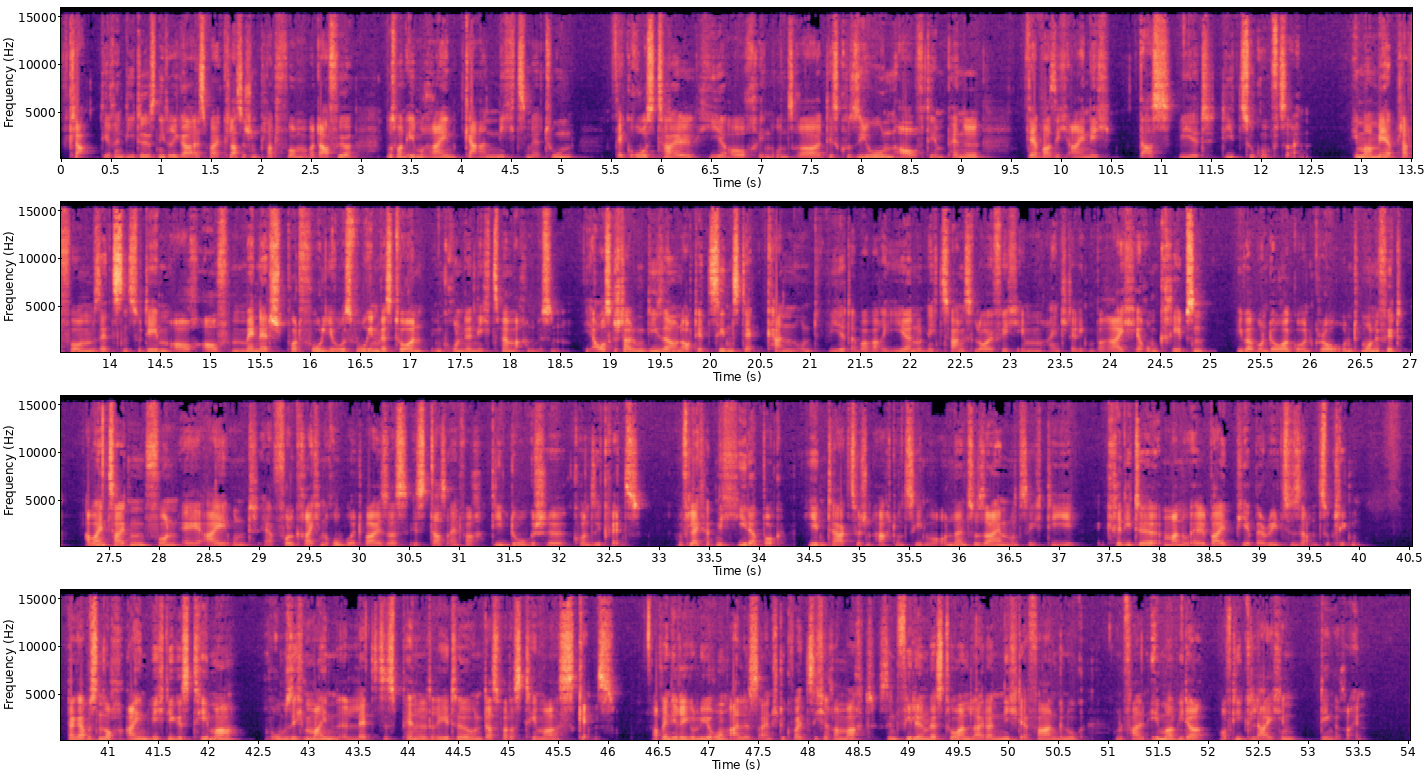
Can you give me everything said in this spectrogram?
Klar, die Rendite ist niedriger als bei klassischen Plattformen, aber dafür muss man eben rein gar nichts mehr tun. Der Großteil hier auch in unserer Diskussion auf dem Panel, der war sich einig, das wird die Zukunft sein. Immer mehr Plattformen setzen zudem auch auf Managed Portfolios, wo Investoren im Grunde nichts mehr machen müssen. Die Ausgestaltung dieser und auch der Zins, der kann und wird aber variieren und nicht zwangsläufig im einstelligen Bereich herumkrebsen, wie bei Bondora Go and Grow und Monefit. Aber in Zeiten von AI und erfolgreichen Robo-Advisors ist das einfach die logische Konsequenz. Und vielleicht hat nicht jeder Bock, jeden Tag zwischen 8 und 10 Uhr online zu sein und sich die Kredite manuell bei Peerberry zusammenzuklicken. Dann gab es noch ein wichtiges Thema, worum sich mein letztes Panel drehte, und das war das Thema Scams. Auch wenn die Regulierung alles ein Stück weit sicherer macht, sind viele Investoren leider nicht erfahren genug und fallen immer wieder auf die gleichen Dinge rein.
